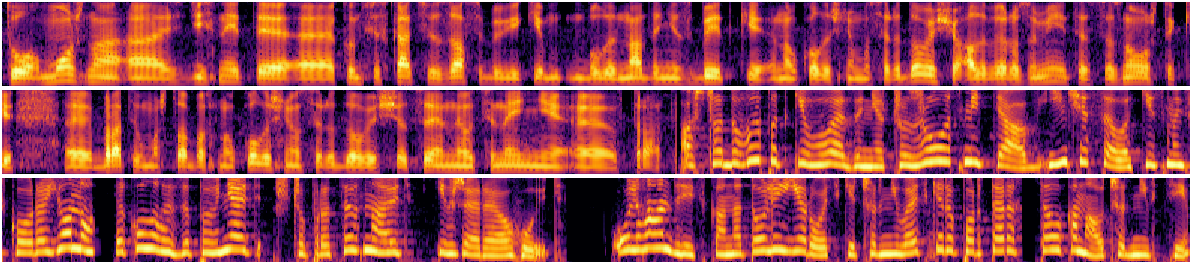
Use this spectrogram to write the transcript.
то можна е, здійснити е, конфіскацію засобів, яким були надані збитки навколишньому середовищу. Але ви розумієте, це знову ж таки е, брати в масштабах навколишнього середовища це неоціненні е, втрати. А щодо випадків ввезення чужого сміття в інші села Кісманського району, екологи запевняють, що про це знають і вже реагують. Ольга Андрійська, Анатолій Яроцький, Чернівецький репортер, телеканал Чернівці.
